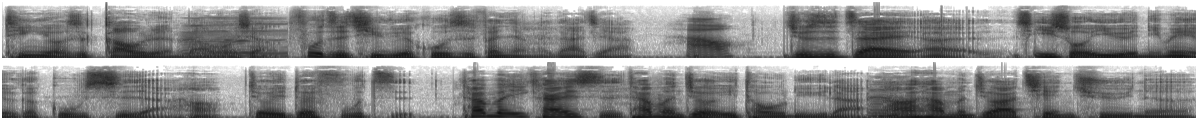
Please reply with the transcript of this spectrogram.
听友是高人吧？我想父子骑驴的故事分享给大家。好，就是在呃《伊索寓言》里面有一个故事啊，哈，就一对父子，他们一开始他们就有一头驴啦，然后他们就要牵去呢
